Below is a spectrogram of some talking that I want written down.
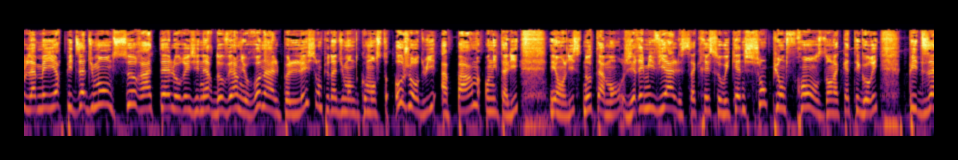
La meilleure pizza du monde sera-t-elle originaire d'Auvergne-Rhône-Alpes? Les championnats du monde commencent aujourd'hui à Parme, en Italie. Et en lice notamment, Jérémy Vial, sacré ce week-end champion de France dans la catégorie Pizza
